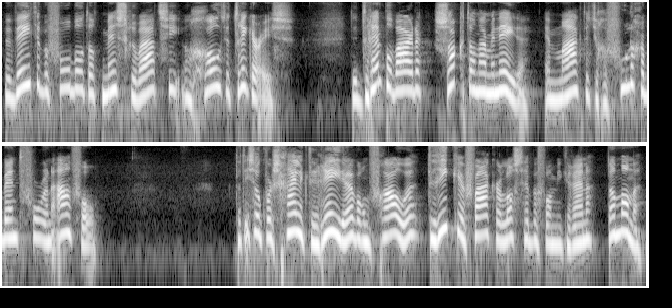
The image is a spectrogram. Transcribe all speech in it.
We weten bijvoorbeeld dat menstruatie een grote trigger is. De drempelwaarde zakt dan naar beneden en maakt dat je gevoeliger bent voor een aanval. Dat is ook waarschijnlijk de reden waarom vrouwen drie keer vaker last hebben van migraine dan mannen.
